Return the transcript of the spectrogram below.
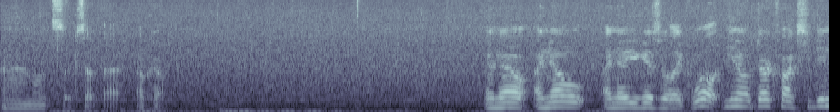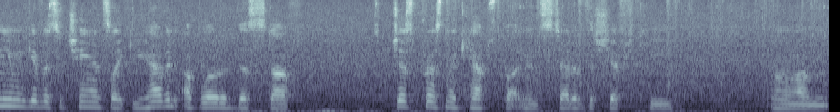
And let's accept that. Okay. And now I know I know you guys are like, well, you know, Dark Fox, you didn't even give us a chance. Like you haven't uploaded this stuff. Just pressing the caps button instead of the shift key. Um,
